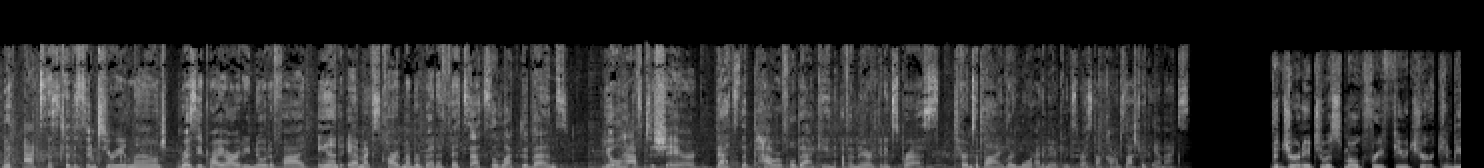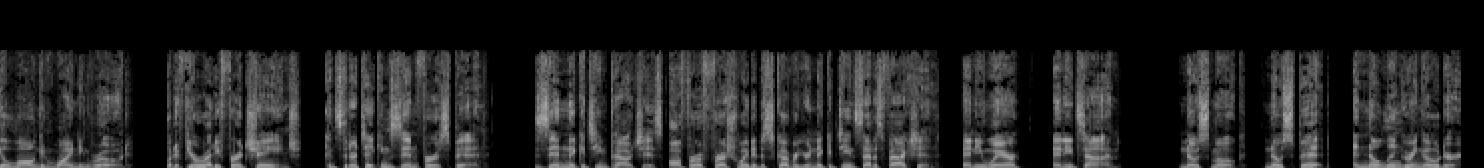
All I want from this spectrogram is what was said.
With access to the Centurion Lounge, Resy Priority Notified, and Amex card member benefits at select events, you'll have to share. That's the powerful backing of American Express. Terms apply. Learn more at americanexpress.com slash with Amex. The journey to a smoke-free future can be a long and winding road. But if you're ready for a change, consider taking Zyn for a spin. Zyn nicotine pouches offer a fresh way to discover your nicotine satisfaction. Anywhere, anytime. No smoke, no spit, and no lingering odor.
